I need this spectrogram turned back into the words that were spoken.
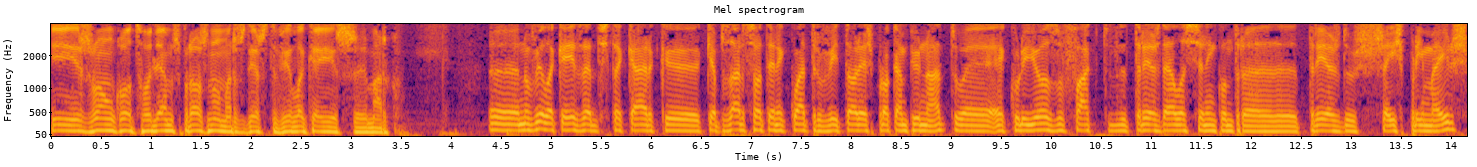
E João Couto, olhamos para os números deste Vila Caís, Marco. Uh, no Vila Caís é destacar que, que apesar de só terem quatro vitórias para o campeonato, é, é curioso o facto de três delas serem contra três dos seis primeiros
